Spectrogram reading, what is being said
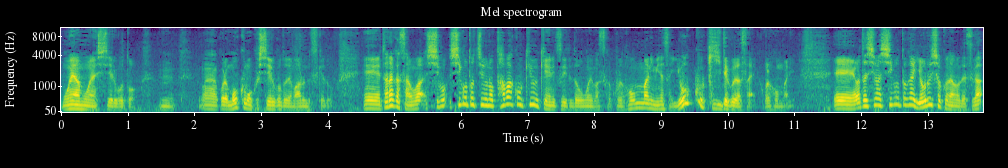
もやもやしていること。うん。まあ、これ、黙々していることでもあるんですけど。えー、田中さんは仕事中のタバコ休憩についてどう思いますか？これほんまに皆さんよく聞いてください。これほんまに。えー、私は仕事が夜食なのですが、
